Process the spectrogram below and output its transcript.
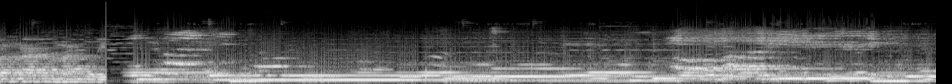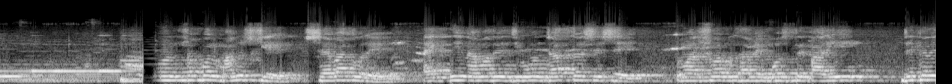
আমরা প্রার্থনা করি। সকল মানুষকে সেবা করে একদিন আমাদের জীবন যাত্রা শেষে তোমার স্বর্গধামে বসতে পারি, যেখানে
